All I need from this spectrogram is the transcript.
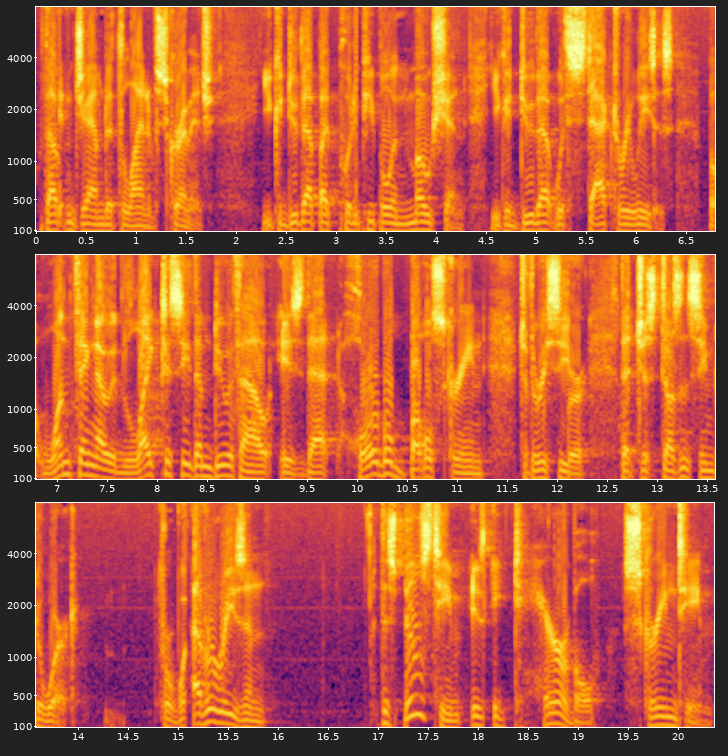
without getting jammed at the line of scrimmage. You can do that by putting people in motion. You can do that with stacked releases. But one thing I would like to see them do without is that horrible bubble screen to the receiver that just doesn't seem to work. For whatever reason, this Bills team is a terrible screen team.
